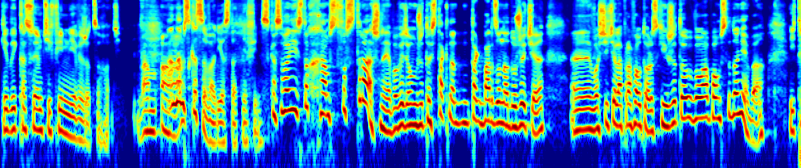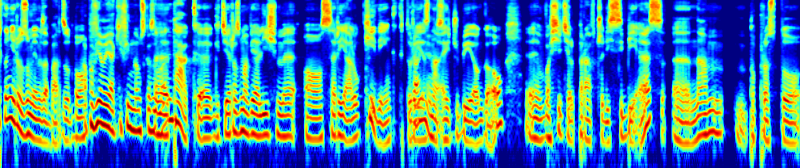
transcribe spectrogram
kiedy kasują ci film, nie wiesz o co chodzi. chodzi. A, A nam skasowali ostatnio film. Skasowali jest to chamstwo straszne. Ja powiedziałbym, że to jest tak, nad, tak bardzo nadużycie e, właściciela praw autorskich, że to woła pomstę do nieba. I tego nie rozumiem za bardzo, bo A powiemy, jaki film nam E, skasowali? tak, e, gdzie rozmawialiśmy o serialu Kidding, który Tak jest, jest. na HBO Go. E, Właściciel praw, czyli CBS, e, nam po prostu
